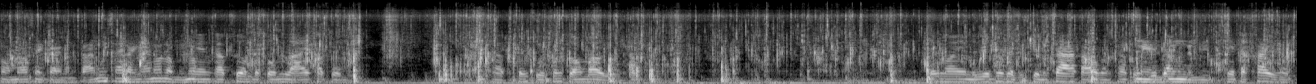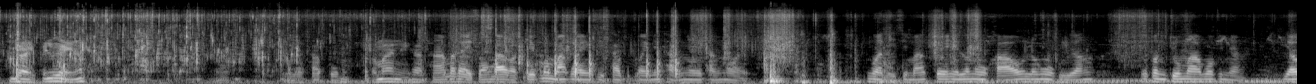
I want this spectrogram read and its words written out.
ต่อมาใส่ไก่น้ำตาลอุ้ยใส่หลายอย่างเนาะเราเหมือนแมเนาะนครับส่วนผสมหลายครับผม ครับเป็นสูตรทั้งสองเบาอยู่ครับเล็กน้อยมือเพื่อจะเป็นซ่าเขาเหมือนครับผมแมนคือจัจังงกันนี่เนตะไคร่ครับย่อยไปเรื่อยเนาะนี่แหละครับผมประมาณนี้ครับหามาได้สองบาทกับเก็บมามักไว้สิครับไว้ในถังใหญ่ถังหน่อยงวดนี้สิมักเคยเห็นละโงูขาวละโงูเหลืองนี่เพิ่งจุ่มมาว่าเป็นหยัง เดี๋ยว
